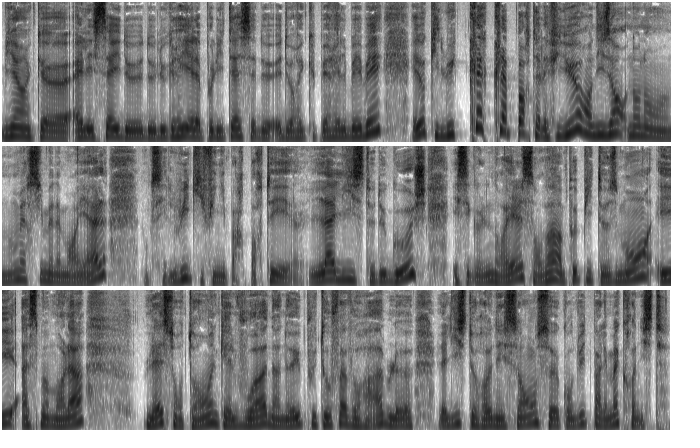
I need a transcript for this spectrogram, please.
bien qu'elle essaye de, de, lui griller la politesse et de, et de, récupérer le bébé, et donc il lui claque la porte à la figure en disant non, non, non, merci Madame Royal. Donc c'est lui qui finit par porter la liste de gauche, et Ségolène Royal s'en va un peu piteusement, et à ce moment-là, laisse entendre qu'elle voit d'un œil plutôt favorable la liste Renaissance conduite par les macronistes.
